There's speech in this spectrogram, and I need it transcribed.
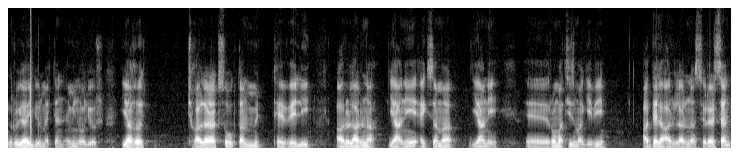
rüyayı görmekten emin oluyor. Yağı çıkarılarak soğuktan mütevelli ağrılarına yani egzama yani e, romatizma gibi adel ağrılarına sürersen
